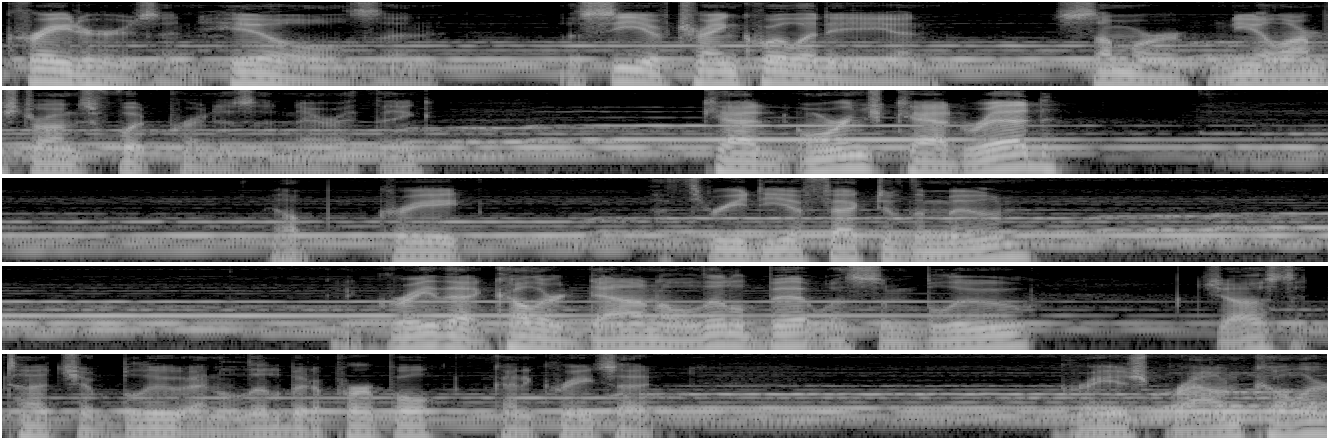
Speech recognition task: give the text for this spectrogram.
craters and hills and the sea of tranquility and somewhere Neil Armstrong's footprint is in there, I think. Cad orange, cad red. Help create a 3D effect of the moon. Gonna gray that color down a little bit with some blue. Just a touch of blue and a little bit of purple. Kind of creates that grayish brown color.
